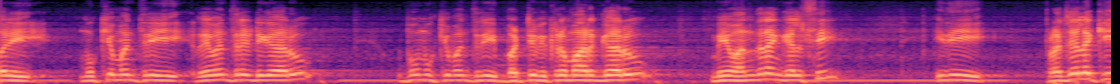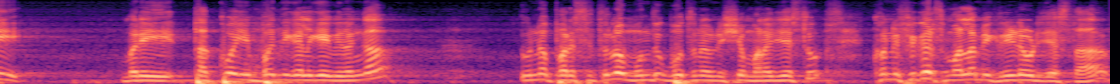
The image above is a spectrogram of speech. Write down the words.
మరి ముఖ్యమంత్రి రేవంత్ రెడ్డి గారు ఉప ముఖ్యమంత్రి బట్టి విక్రమార్క గారు మేమందరం కలిసి ఇది ప్రజలకి మరి తక్కువ ఇబ్బంది కలిగే విధంగా ఉన్న పరిస్థితుల్లో ముందుకు పోతున్న విషయం మనం చేస్తూ కొన్ని ఫిగర్స్ మళ్ళీ మీకు రీడౌట్ చేస్తా.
